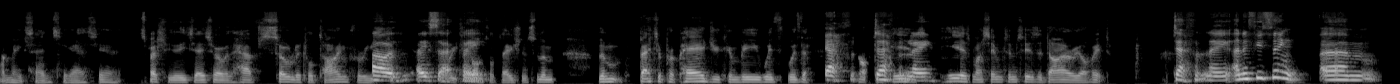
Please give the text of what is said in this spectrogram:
That makes sense i guess yeah. Especially these days where they have so little time for each, oh exactly each consultation. So the, the better prepared you can be with with the Def- definitely here's, here's my symptoms here's a diary of it definitely. And if you think, um,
